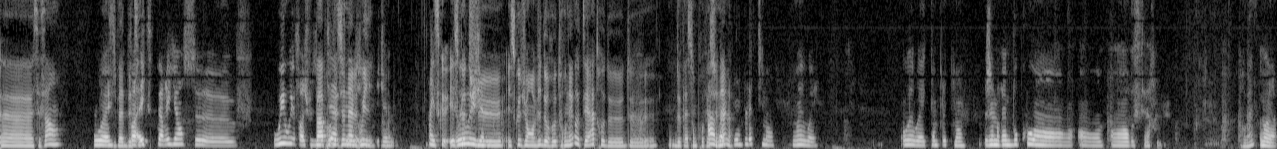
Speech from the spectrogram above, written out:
Euh, c'est ça, hein? Ouais. Pas de Enfin, expérience. Oui, oui. Enfin, je Pas professionnelle, oui. Est-ce que, est-ce Oui, que, oui, tu, est-ce que tu as envie de retourner au théâtre de, de, de façon Ah, professionnelle? bah, complètement. Ouais, ouais. Ouais, ouais, complètement. J'aimerais beaucoup en, en, en refaire. Roman? Voilà.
